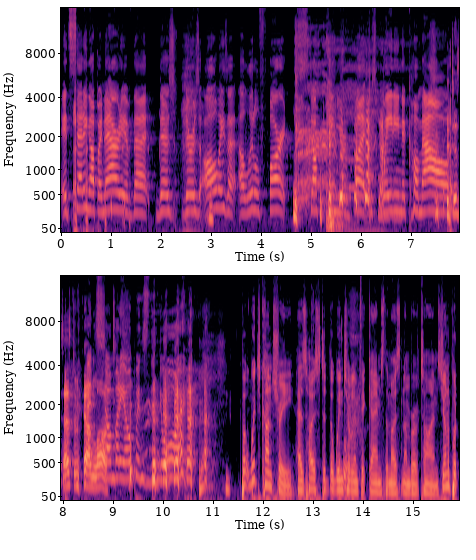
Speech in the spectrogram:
it's setting up a narrative that there's there's always a, a little fart stuck in your butt just waiting to come out. It just has to be and unlocked. somebody opens the door. But which country has hosted the Winter Olympic Games the most number of times? Do you want to put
